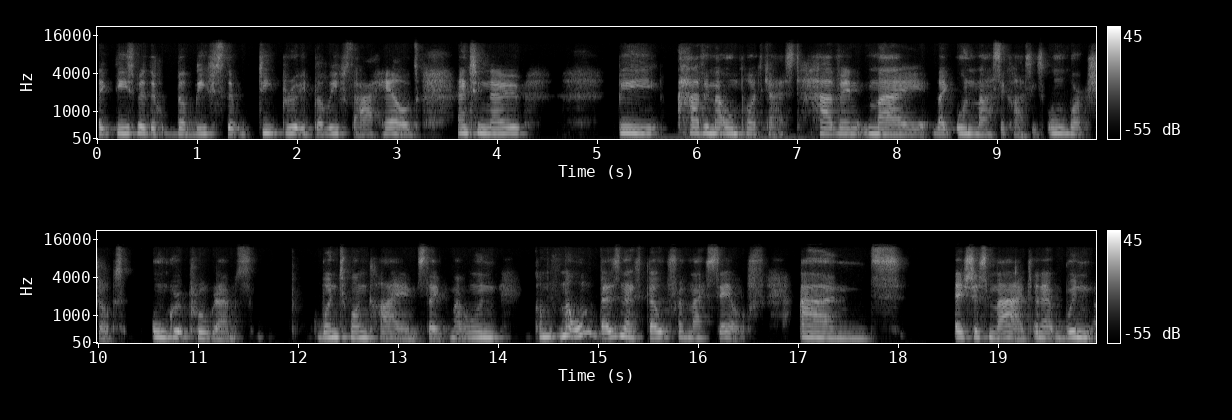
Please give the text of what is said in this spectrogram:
Like these were the beliefs that deep rooted beliefs that i held. And to now be having my own podcast having my like own master classes own workshops own group programs one-to-one clients like my own my own business built from myself and it's just mad and it wouldn't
